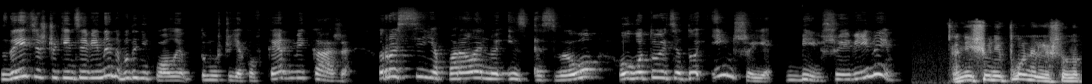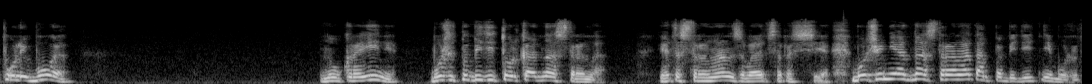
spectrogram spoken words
Здається, що кінця війни не буде ніколи, тому що Яков Кедмі каже: Росія паралельно із СВО готується до іншої більшої війни. Они еще не поняли, что на поле боя на Украине может победить только одна страна. И эта страна называется Россия. Больше ни одна страна там победить не может.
